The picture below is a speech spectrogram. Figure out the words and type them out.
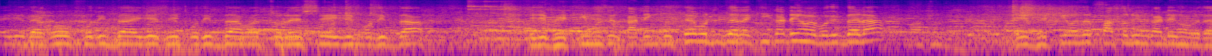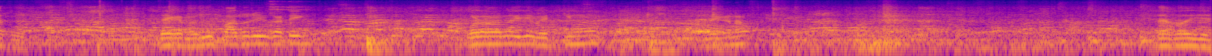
এই যে দেখো প্রদীপদা এই যে সেই প্রদীপদা আবার চলে এসছে, এই যে প্রদীপদা এই যে ভেটকি মাছের কাটিং করতে হবে। প্রদীপদা এটা কী কাটিং হবে প্রদীপদা এটা এই ভেটকি মাছের পাতুরির কাটিং হবে, দেখো। দেখে নাও শুধু পাতুরির কাটিং করা হবে এই যে ভেটকি মাছ। দেখে নাও। দেখো এই যে,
